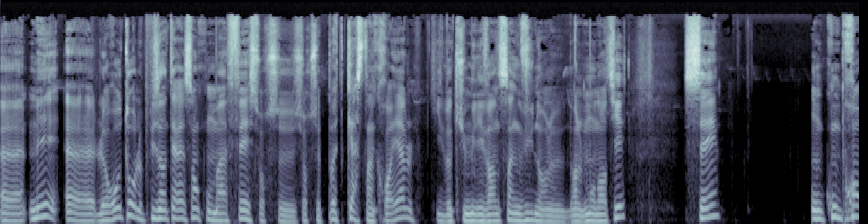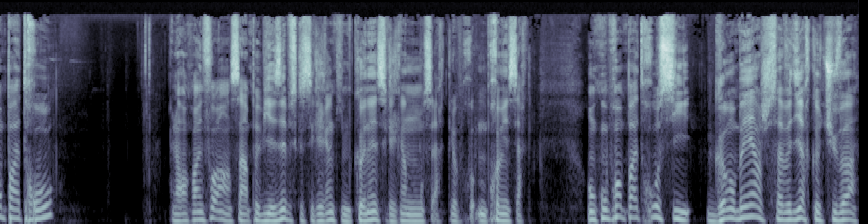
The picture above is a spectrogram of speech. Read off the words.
Euh, mais euh, le retour le plus intéressant qu'on m'a fait sur ce, sur ce podcast incroyable, qui doit cumuler 25 vues dans le, dans le monde entier, c'est on comprend pas trop. Alors encore une fois, hein, c'est un peu biaisé parce que c'est quelqu'un qui me connaît, c'est quelqu'un de mon cercle, mon premier cercle. On comprend pas trop si gamberge, ça veut dire que tu vas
